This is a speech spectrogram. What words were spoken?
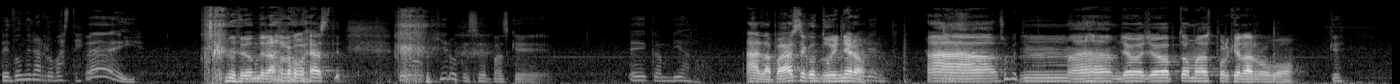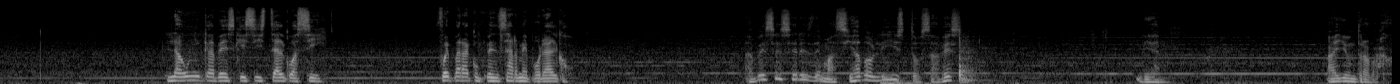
¿De dónde la robaste? ¡Ey! ¿De dónde la robaste? Pero quiero que sepas que he cambiado. Ah, ¿la pagaste con tu dinero? Ah, Súbete. mm, ajá, yo, yo opto más porque la robó. ¿Qué? La única vez que hiciste algo así fue para compensarme por algo. A veces eres demasiado listo, ¿sabes? Bien. Hay un trabajo.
